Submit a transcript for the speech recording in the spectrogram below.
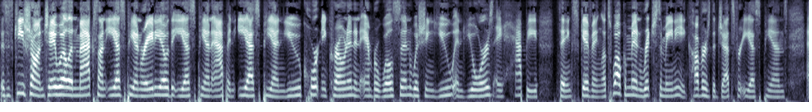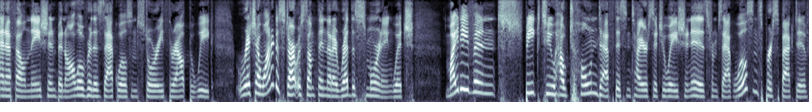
This is Keyshawn, J. Will, and Max on ESPN Radio, the ESPN app, and ESPNU. Courtney Cronin and Amber Wilson wishing you and yours a happy Thanksgiving. Let's welcome in Rich Cimini. He covers the Jets for ESPN's NFL Nation. Been all over the Zach Wilson story throughout the week. Rich, I wanted to start with something that I read this morning, which might even speak to how tone deaf this entire situation is from Zach Wilson's perspective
